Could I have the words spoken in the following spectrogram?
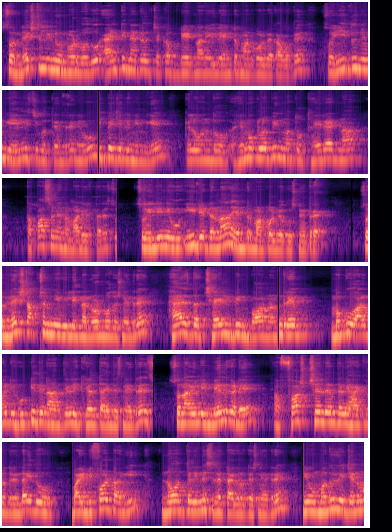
ಸೊ ನೆಕ್ಸ್ಟ್ ಇಲ್ಲಿ ನೀವು ನೋಡಬಹುದು ಆಂಟಿನ್ಯಾಟಲ್ ಚೆಕಪ್ ಡೇಟ್ ನಾನು ಇಲ್ಲಿ ಎಂಟರ್ ಮಾಡ್ಕೊಳ್ಬೇಕಾಗುತ್ತೆ. ಸೊ ಇದು ನಿಮಗೆ ಎಲ್ಲಿ ಸಿಗುತ್ತೆ ಅಂದ್ರೆ ನೀವು ಈ ಪೇಜ್ ಅಲ್ಲಿ ನಿಮಗೆ ಕೆಲವೊಂದು ಹೆಮೋಗ್ಲೋಬಿನ್ ಮತ್ತು ಥೈರಾಯ್ಡ್ನ ತಪಾಸಣೆಯನ್ನ ಮಾಡಿರ್ತಾರೆ. ಸೊ ಇಲ್ಲಿ ನೀವು ಈ ಡೇಟ್ ಅನ್ನ ಎಂಟರ್ ಮಾಡ್ಕೊಳ್ಬೇಕು ಸ್ನೇಹಿತರೆ. ಸೊ ನೆಕ್ಸ್ಟ್ ಆಪ್ಷನ್ ನೀವು ಇಲ್ಲಿಂದ ನೋಡಬಹುದು ಸ್ನೇಹಿತರೆ has the child been born ಅಂದ್ರೆ ಮಗು ಆಲ್ರೆಡಿ ಹುಟ್ಟಿದಿನ ಅಂತೇಳಿ ಕೇಳ್ತಾ ಇದೆ ಸ್ನೇಹಿತರೆ. ಸೊ ನಾವಿಲ್ಲಿ ಮೇಲ್ಗಡೆ ಫಸ್ಟ್ ಚೈಲ್ಡ್ ಅಂತೇಳಿ ಹಾಕಿರೋದ್ರಿಂದ ಇದು ಬೈ ಡಿಫಾಲ್ಟ್ ಆಗಿ ನೋ ಅಂತೇಳಿನೇ ಸೆಲೆಕ್ಟ್ ಆಗಿರುತ್ತೆ ಸ್ನೇಹಿತರೆ. ನೀವು ಮಗುವಿಗೆ ಜನ್ಮ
